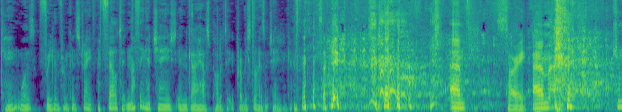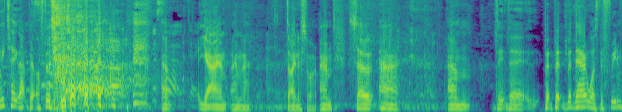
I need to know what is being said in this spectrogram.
came was freedom from constraint. I felt it. Nothing had changed in Gaia House politics. It probably still hasn't changed in Gaia. um, sorry. Um, can we take that bit off the? um, yeah, I am. I'm a dinosaur. Um, so. Uh, um, the, the, but, but, but there it was. The freedom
